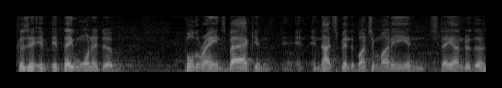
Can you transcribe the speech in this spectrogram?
Because if, if they wanted to pull the reins back and, and, and not spend a bunch of money and stay under the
